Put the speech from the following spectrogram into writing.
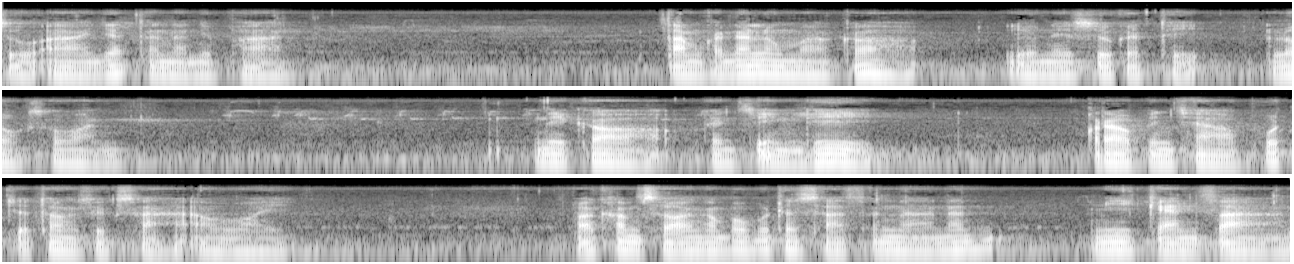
สู่อายตนะนิพพาน ต่ำกว่านั้นลงมาก็ อยู่ในสุคติโลกสวรรค์ นี่ก็เป็นสิ่งที่เราเป็นชาวพุทธจะต้องศึกษาเอาไว้ว่าคำสอนของพระพุทธศาสนานั้น มีแก่นสาร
